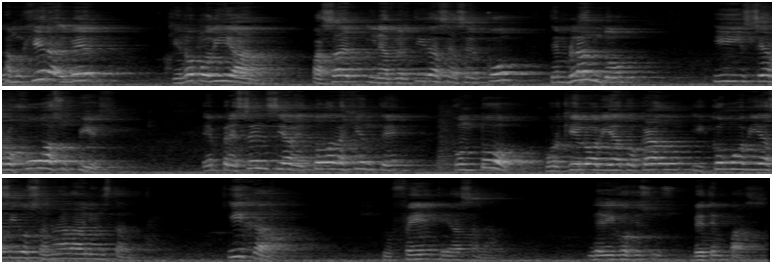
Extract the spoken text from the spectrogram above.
La mujer al ver que no podía pasar inadvertida se acercó temblando y se arrojó a sus pies. En presencia de toda la gente contó por qué lo había tocado y cómo había sido sanada al instante. Hija, tu fe te ha sanado le dijo Jesús, vete en paz.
